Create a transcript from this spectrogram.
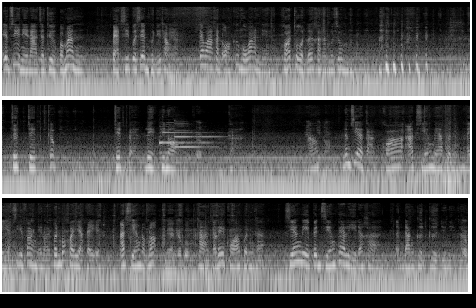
เอฟซีนี่น่าจะถือประมาณแปดสิบเปอร์เซ็นต์ผลที่เถ่าเนี่ยแต่ว่าขันออกคือเมื่อวานนี่ขอโทษเลยค่ะท่านผู้ชมเจ็ดเจ็ดกับเจ็ดแปดเลขพี่น้อง พี่น้องน้ำเชี่ยกะขออัดเสียงแม่เพิ่นให้เอฟซีฟังหน่อยๆเพิ่นบ่ค่อยอยากให้อัดเสียงดอกเนาะแม่นครับผม ค่ะ ก็เลยขอเพิ่นค่ะ เสียงนี่เป็นเสียงแพรลีนะคะอันดังเกิดเกิดๆอยู่นี่คค่ะรับ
